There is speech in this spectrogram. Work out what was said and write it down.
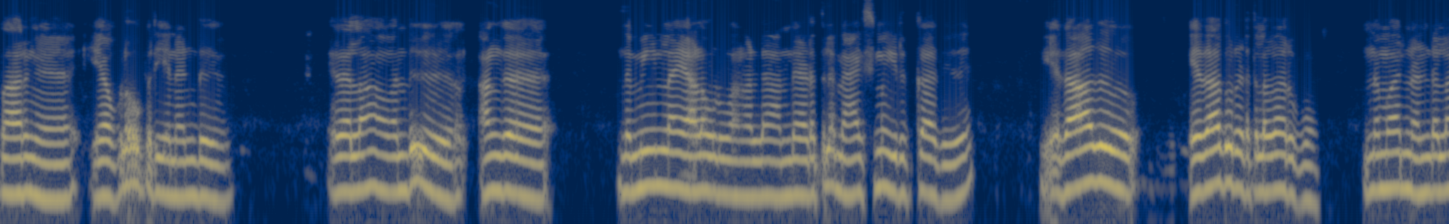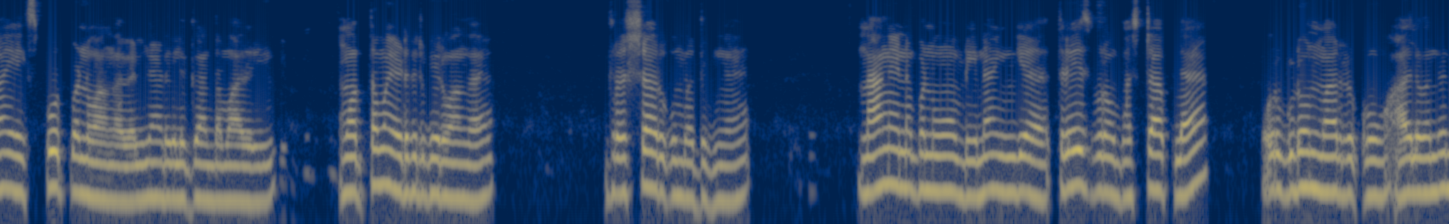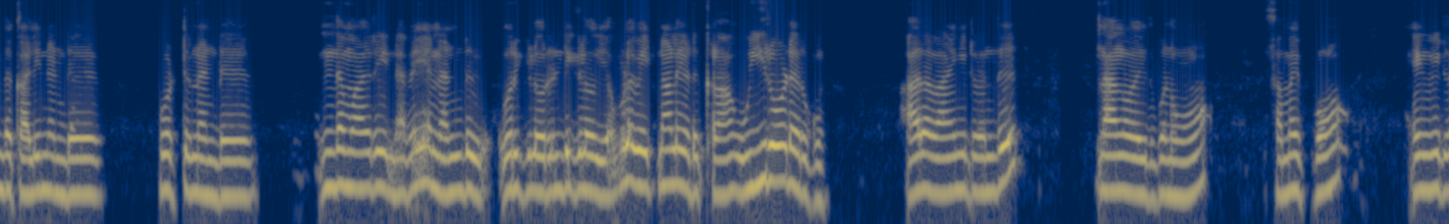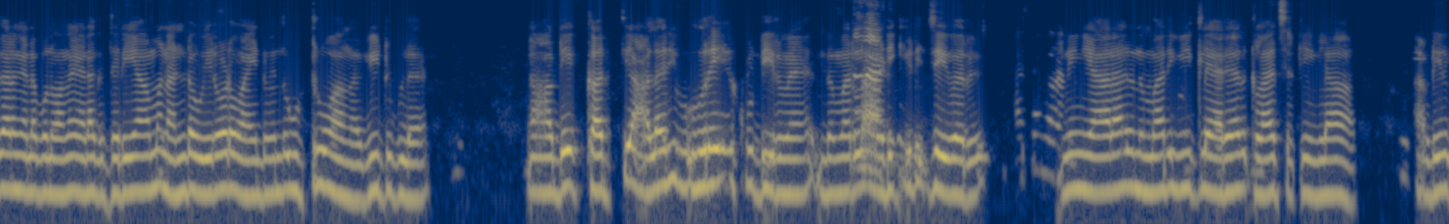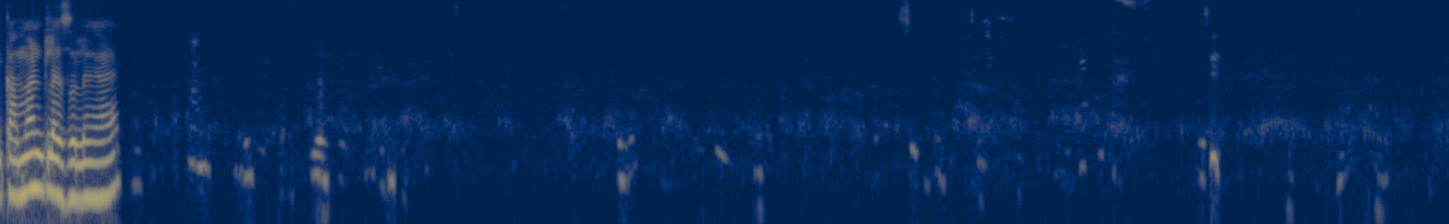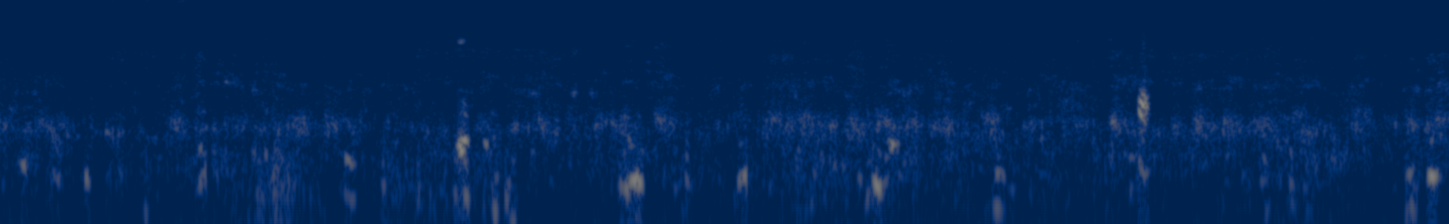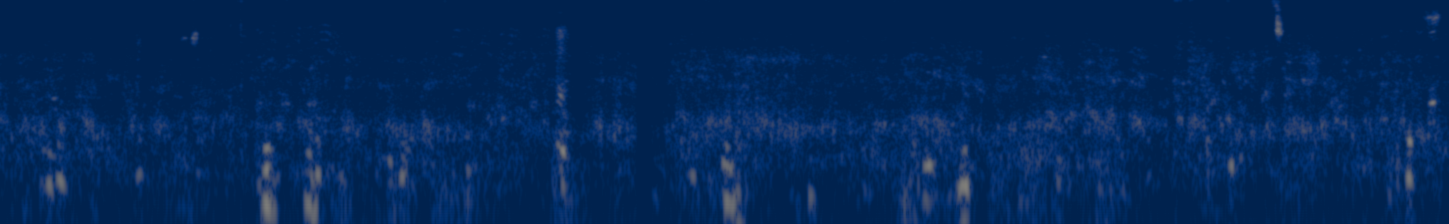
பாருங்க எவ்வளோ பெரிய நண்டு. இதெல்லாம் வந்து அங்கே இந்த மீன்லாம் ஏலம் விடுவாங்கல்ல அந்த இடத்துல மேக்சிமம் இருக்காது. ஏதாவது ஏதாவது ஒரு இடத்துல தான் இருக்கும். இந்த மாதிரி நண்டெல்லாம் எக்ஸ்போர்ட் பண்ணுவாங்க வெளிநாடுகளுக்கு அந்த மாதிரி. மொத்தமாக எடுத்துகிட்டு போயிடுவாங்க ஃப்ரெஷ்ஷாக இருக்கும் பார்த்துக்குங்க நாங்கள் என்ன பண்ணுவோம் அப்படின்னா இங்கே திரேஸ்புரம் பஸ் ஸ்டாப்பில் ஒரு குடோன் மாதிரி இருக்கும். அதில் வந்து இந்த களிநண்டு பொட்டு நண்டு இந்த மாதிரி நிறைய நண்டு ஒரு கிலோ ரெண்டு கிலோ எவ்வளோ வெயிட்னாலும் எடுக்கலாம். உயிரோடு இருக்கும். அதை வாங்கிட்டு வந்து நாங்கள் இது பண்ணுவோம் சமைப்போம். எங்கள் வீட்டுக்காரங்க என்ன பண்ணுவாங்க எனக்கு தெரியாமல் நண்டை உயிரோடு வாங்கிட்டு வந்து விட்டுருவாங்க வீட்டுக்குள்ளே. நான் அப்படியே கத்தி அலறி ஊரையே கூட்டிடுவேன் இந்த மாதிரிலாம் அடிக்கடி செய்வார். நீங்கள் யாராவது இந்த மாதிரி வீட்டில் யாரையாவது கலாச்சிருக்கீங்களா அப்படின்னு கமெண்ட்ல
